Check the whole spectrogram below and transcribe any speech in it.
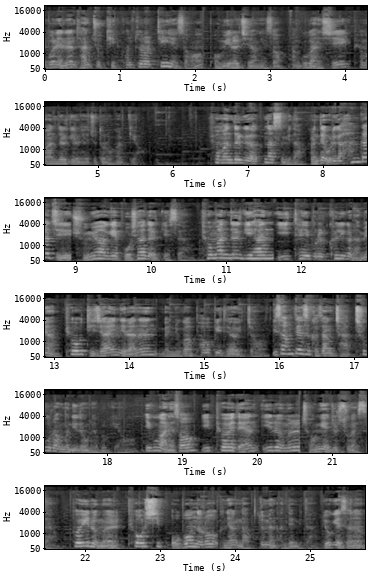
이번에는 단축키 Ctrl T 해서 범위를 지정해서 한 구간씩 표 만들기를 해주도록 할게요. 표 만들기가 끝났습니다. 그런데 우리가 한 가지 중요하게 보셔야 될 게 있어요. 표 만들기 한 이 테이블을 클릭을 하면 표 디자인이라는 메뉴가 팝업이 되어 있죠. 이 상태에서 가장 좌측으로 한번 이동을 해볼게요. 이 구간에서 이 표에 대한 이름을 정의해 줄 수가 있어요. 표 이름을 표 15번으로 그냥 놔두면 안 됩니다. 여기에서는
